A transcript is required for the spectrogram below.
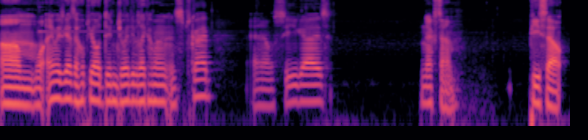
Um, well, anyways, guys, I hope you all did enjoy. Leave a like, comment, and subscribe. And I will see you guys next time. Peace out.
